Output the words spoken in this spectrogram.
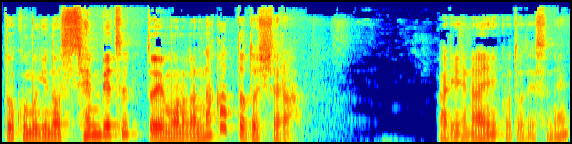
毒麦の選別というものがなかったとしたら、ありえないことですね。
